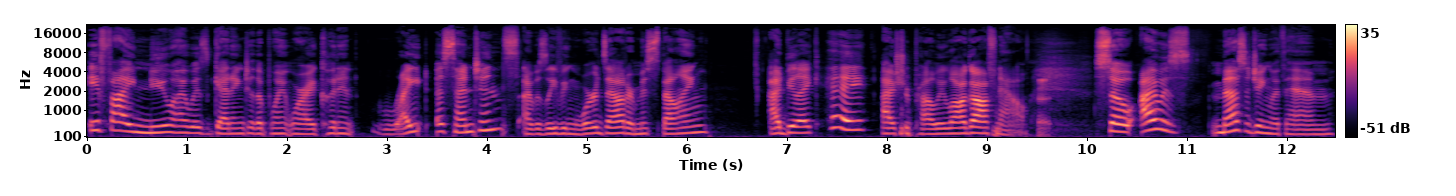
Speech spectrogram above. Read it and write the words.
if I knew I was getting to the point where I couldn't write a sentence, I was leaving words out or misspelling, I'd be like, hey, I should probably log off now. So I was messaging with him,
